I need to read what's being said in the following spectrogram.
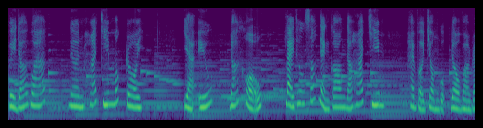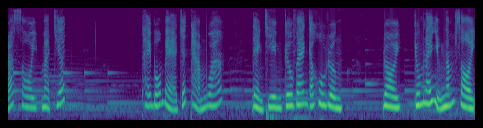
vì đói quá Nên hóa chim mất rồi. Già yếu, đói khổ Lại thương xót đàn con đã hóa chim Hai vợ chồng gục đầu vào rá xôi mà chết. Thấy bố mẹ chết thảm quá Đàn chim kêu vang cả khu rừng. Rồi chúng lấy những nắm sồi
